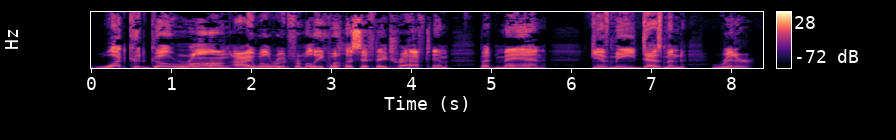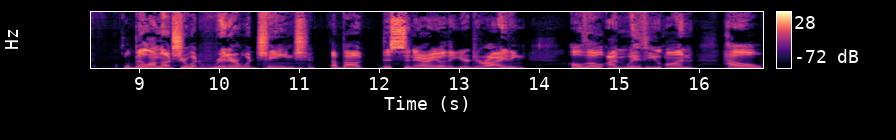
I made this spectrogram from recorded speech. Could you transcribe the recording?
What could go wrong? I will root for Malik Willis if they draft him, but man, give me Desmond Ridder. Well, Bill, I'm not sure what Ridder would change about this scenario that you're deriding, although I'm with you on how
